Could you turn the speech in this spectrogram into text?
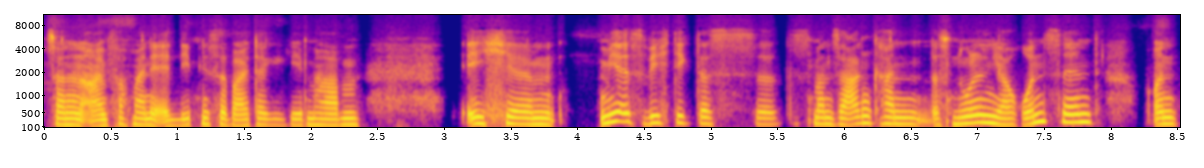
sondern einfach meine Erlebnisse weitergegeben haben. Ich, ähm, mir ist wichtig, dass, äh, dass man sagen kann, dass Nullen ja rund sind und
